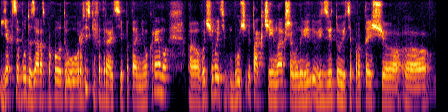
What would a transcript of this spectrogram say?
як це буде зараз проходити у Російській Федерації, питання окремо. Е, Вочевидь, будь так чи інакше, вони від- відзвітуються про те, що е,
